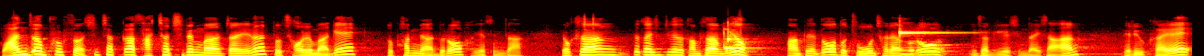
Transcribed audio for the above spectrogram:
완전 풀옵션 신차가 4,700만 원짜리를 또 저렴하게 또 판매하도록 하겠습니다. 영상 끝까지 시청해주셔서 감사하고요. 다음 편에도 더 좋은 차량으로 인사드리겠습니다. 이상 베리우카의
